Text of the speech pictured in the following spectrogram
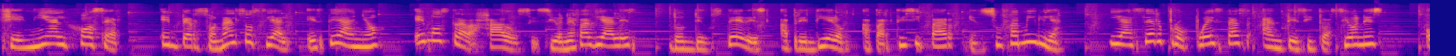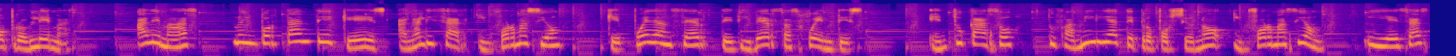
Genial, Joser. En Personal Social este año hemos trabajado sesiones radiales donde ustedes aprendieron a participar en su familia y a hacer propuestas ante situaciones o problemas. Además, lo importante que es analizar información que puedan ser de diversas fuentes. En tu caso, tu familia te proporcionó información y esas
